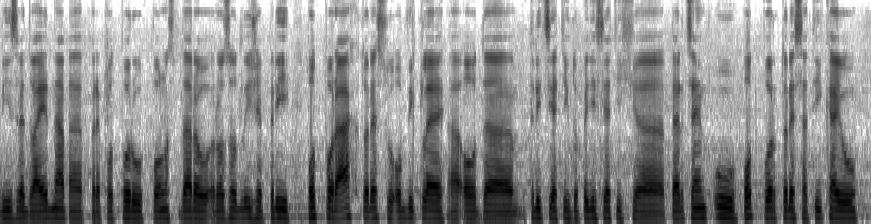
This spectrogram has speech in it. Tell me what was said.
výzve 2.1 pre podporu polnospodárov rozhodli, že pri podporách, ktoré sú obvykle od 30 do 50% u podpor, ktoré sa týkajú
